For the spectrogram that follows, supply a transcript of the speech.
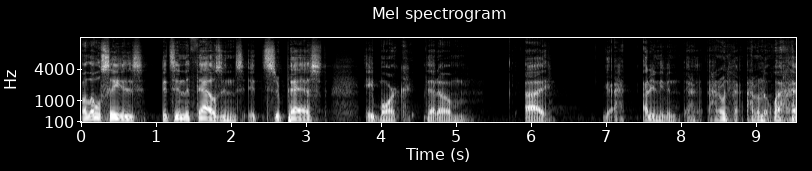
all I will say is it's in the thousands. It surpassed a mark that um, I I didn't even I don't I don't know why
